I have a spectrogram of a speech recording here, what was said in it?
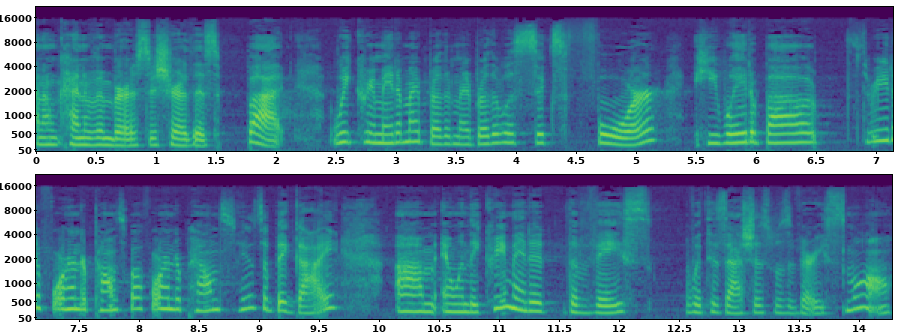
And I'm kind of embarrassed to share this, but we cremated my brother. My brother was six four. He weighed about three to four hundred pounds, about four hundred pounds. He was a big guy. Um, and when they cremated, the vase with his ashes was very small.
